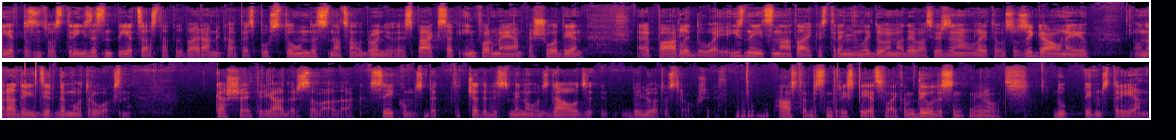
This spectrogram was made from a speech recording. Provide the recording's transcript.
15.35, tātad vairāk nekā pēc pusstundas, Nacionāla bruņoties spēks saka, informējām, ka šodien pārlidoja iznīcinātāji, kas treņķa lidojumā devās virzienā no Lietuvas uz Igauniju un radīja dzirdamo troksni. Kas šeit ir jādara savādāk? Sīkums, bet 40 minūtes daudz bija ļoti uztraukšies. 18,35, laikam 20 minūtes. Nu, pirms trijiem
